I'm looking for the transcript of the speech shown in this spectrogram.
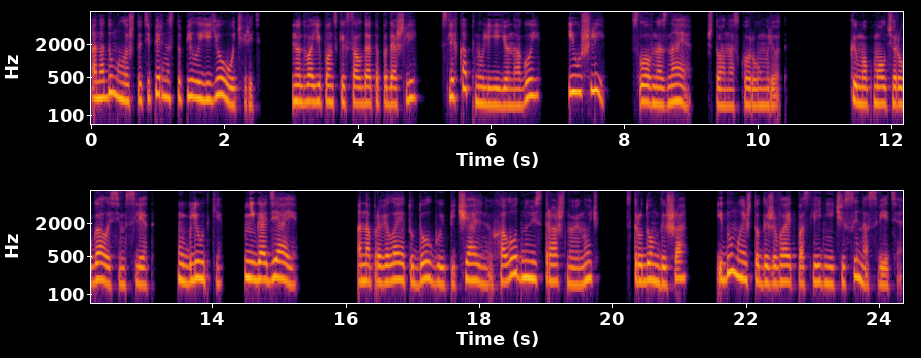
Она думала, что теперь наступила ее очередь, но два японских солдата подошли, слегка пнули ее ногой и ушли, словно зная, что она скоро умрет. Кымок молча ругалась им вслед. «Ублюдки! Негодяи!» Она провела эту долгую, печальную, холодную и страшную ночь, с трудом дыша и думая, что доживает последние часы на свете.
